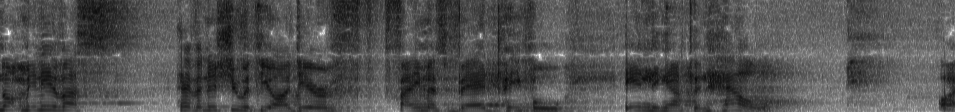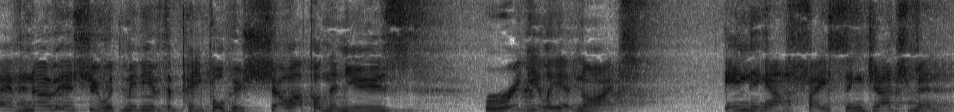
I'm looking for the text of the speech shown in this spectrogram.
Not many of us have an issue with the idea of famous bad people ending up in hell. I have no issue with many of the people who show up on the news regularly at night ending up facing judgment.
